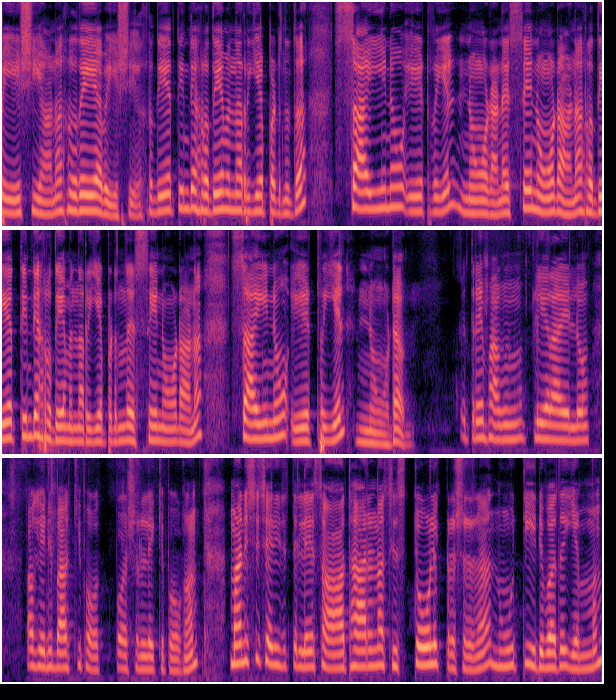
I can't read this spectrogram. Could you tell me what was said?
പേശിയാണ് ഹൃദയപേശി. ഹൃദയത്തിന്റെ ഹൃദയം എന്നറിയപ്പെടുന്നത് സൈനോ ഏട്രിയൽ നോഡാണ്. എസ് എ നോഡാണ് ഹൃദയത്തിന്റെ ഹൃദയം എന്നറിയപ്പെടുന്നത്. എസ് എ നോഡാണ് സൈനോ ഏട്രിയൽ നോഡ്. ഇത്രയും ഭാഗങ്ങൾ ക്ലിയർ ആയല്ലോ? ഓക്കെ ഇനി ബാക്കി പോർഷനിലേക്ക് പോകാം. മനുഷ്യ ശരീരത്തിലെ സാധാരണ സിസ്റ്റോളിക് പ്രഷറിന് നൂറ്റി ഇരുപത് M M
